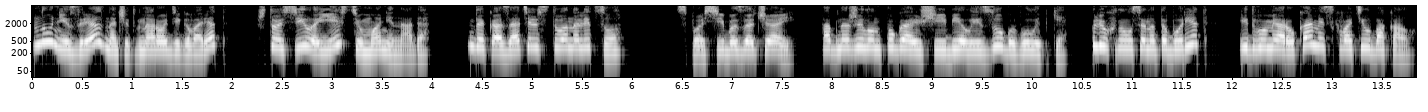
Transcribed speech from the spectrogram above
«Ну, не зря, значит, в народе говорят, что сила есть, ума не надо. Доказательство налицо». «Спасибо за чай», Обнажил он пугающие белые зубы в улыбке, плюхнулся на табурет и двумя руками схватил бокал.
